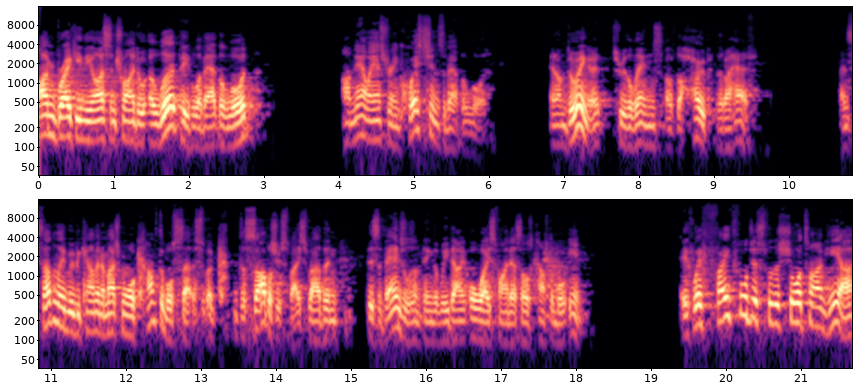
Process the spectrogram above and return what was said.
I'm breaking the ice and trying to alert people about the Lord. I'm now answering questions about the Lord. And I'm doing it through the lens of the hope that I have. And suddenly we become in a much more comfortable uh, discipleship space rather than this evangelism thing that we don't always find ourselves comfortable in. If we're faithful just for the short time here,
